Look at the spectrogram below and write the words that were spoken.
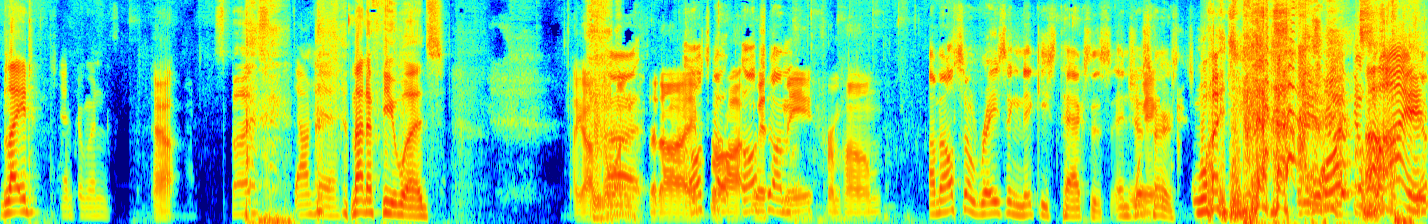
Blade? gentlemen. Yeah, Spuds. Down here. Man, a few words. I got the Uh, ones that I also- brought also, with I'm- me from home. I'm also raising Niki's taxes and just Wait. hers. What? What? Why?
